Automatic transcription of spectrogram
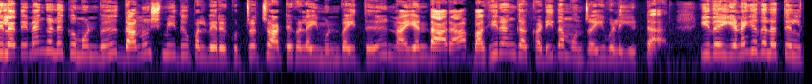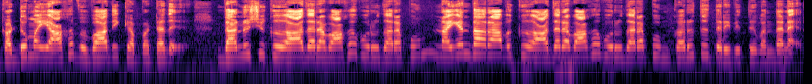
சில தினங்களுக்கு முன்பு தனுஷ் மீது பல்வேறு குற்றச்சாட்டுகளை முன்வைத்து நயன்தாரா பகிரங்க கடிதம் ஒன்றை வெளியிட்டார். இது இணையதளத்தில் கடுமையாக விவாதிக்கப்பட்டது. தனுஷுக்கு ஆதரவாக ஒரு தரப்பும் நயன்தாராவுக்கு ஆதரவாக ஒரு தரப்பும் கருத்து தெரிவித்து வந்தனர்.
